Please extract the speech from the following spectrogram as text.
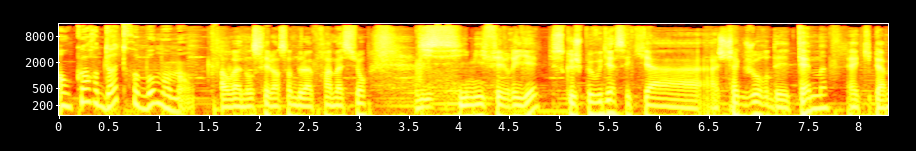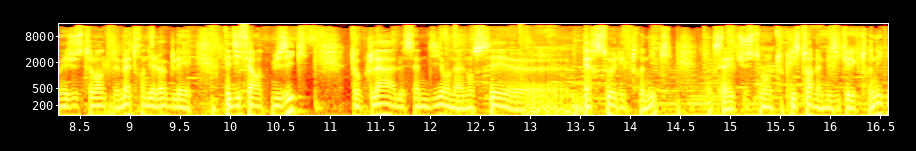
encore d'autres beaux moments. On va annoncer l'ensemble de la programmation d'ici mi-février. Ce que je peux vous dire, c'est qu'il y a à chaque jour des thèmes euh, qui permettent justement de mettre en dialogue les, différentes musiques. Donc là, le samedi, on a annoncé euh, berceau électronique. Donc ça va être justement toute l'histoire de la musique électronique.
